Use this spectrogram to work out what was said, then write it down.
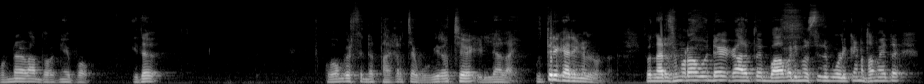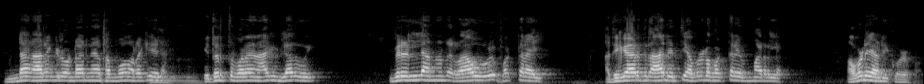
കൊണ്ടുനടാൻ തുടങ്ങിയപ്പോൾ ഇത് കോൺഗ്രസിന്റെ തകർച്ച ഉയർച്ച ഇല്ലാതായി. ഒത്തിരി കാര്യങ്ങളിലുണ്ട്. ഇപ്പോൾ നരസിംഹറാവുവിന്റെ കാലത്ത് ബാബരി മസ്ജിദ് പൊളിക്കണ സമയത്ത് മിണ്ടാൻ ആരെങ്കിലും ഉണ്ടായിരുന്ന ആ സംഭവം നടക്കുകയില്ല. എതിർത്ത് പറയാൻ ആരും ഇല്ലാതെ പോയി. ഇവരെല്ലാം അന്ന് റാവു ഭക്തരായി. അധികാരത്തിൽ ആരെത്തി അവരുടെ ഭക്തരെ മാറില്ല അവിടെയാണ് ഈ കുഴപ്പം.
